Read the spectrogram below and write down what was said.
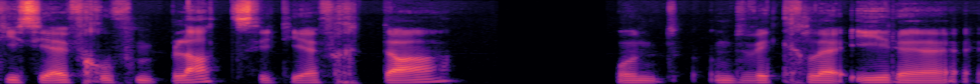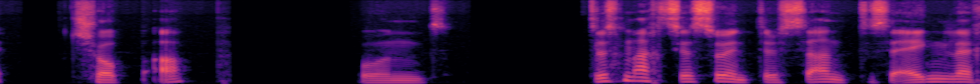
die sind einfach auf dem Platz, sind die einfach da und, und wickeln ihren Job ab. Und das macht es ja so interessant, dass eigentlich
